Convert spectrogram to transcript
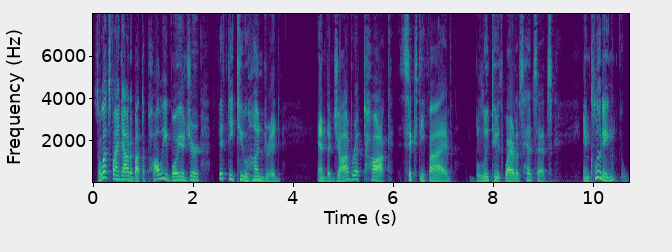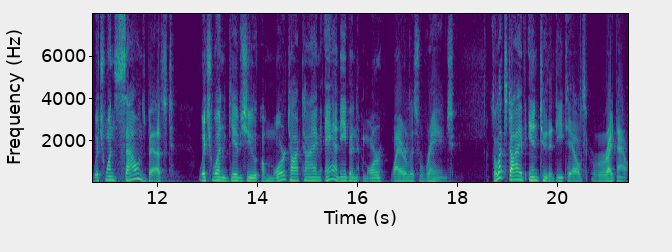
So let's find out about the Poly Voyager 5200 and the Jabra Talk 65 Bluetooth wireless headsets, including which one sounds best, which one gives you a more talk time and even more wireless range. So let's dive into the details right now.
